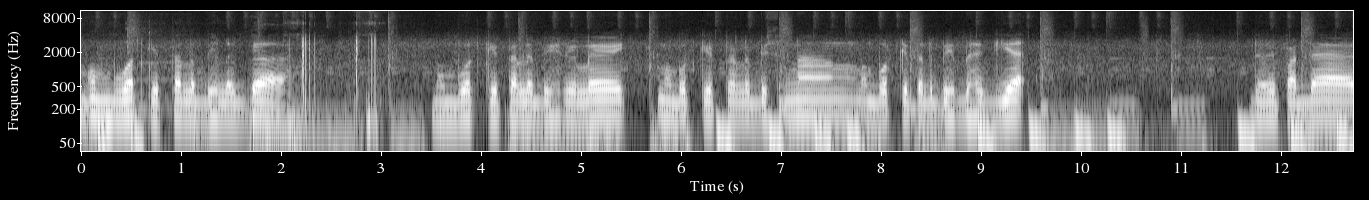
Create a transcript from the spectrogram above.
membuat kita lebih lega membuat kita lebih rileks membuat kita lebih senang membuat kita lebih bahagia daripada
